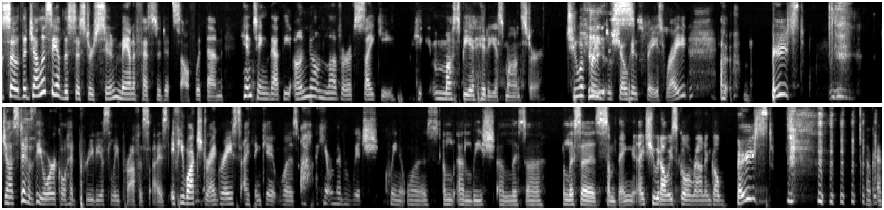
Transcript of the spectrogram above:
So the jealousy of the sisters soon manifested itself with them, hinting that the unknown lover of Psyche he must be a hideous monster, too afraid to show his face. Right? Uh, beast. just as the oracle had previously prophesied. If you watch Drag Race, I think it was oh, I can't remember which queen it was. Al- Alicia, Alyssa, Alyssa is something. And she would always go around and go beast. okay.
